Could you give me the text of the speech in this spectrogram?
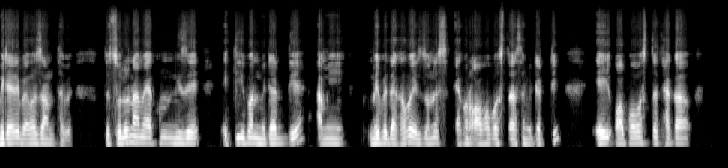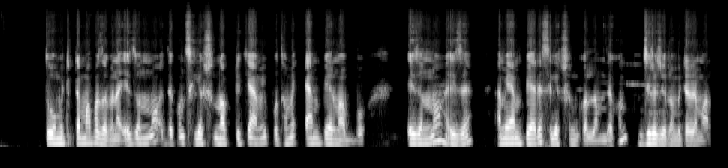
মিটারের ব্যবহার জানতে হবে। তো চলুন আমি এখন নিজে এই ক্লিপান মিটার দিয়ে আমি মেপে দেখাবো। এর জন্য এখন অফ অবস্থা আছে মিটারটি এই অফ অবস্থায় থাকা তো মিটারটা মাপা যাবে না। এজন্য দেখুন সিলেকশন নবটিকে আমি প্রথমে অ্যাম্পিয়ার মাপবো। এই জন্য এই যে আমি অ্যাম্পিয়ারে সিলেকশন করলাম, দেখুন জিরো জিরো মিটারের মান।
